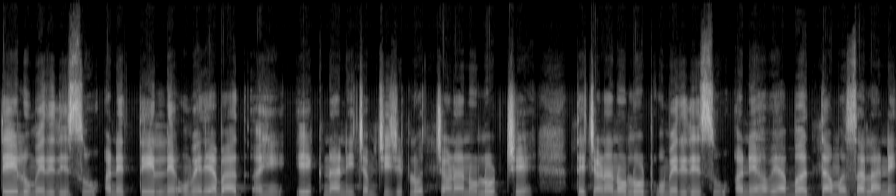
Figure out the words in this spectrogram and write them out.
તેલ ઉમેરી દઈશું અને તેલને ઉમેર્યા બાદ અહીં એક નાની ચમચી જેટલો ચણાનો લોટ છે તે ચણાનો લોટ ઉમેરી દઈશું અને હવે આ બધા મસાલાને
